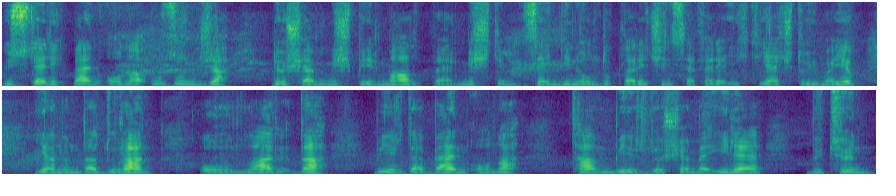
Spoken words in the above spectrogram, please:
Üstelik ben ona uzunca döşenmiş bir mal vermiştim. Zengin oldukları için sefere ihtiyaç duymayıp yanında duran oğullar da bir de ben ona tam bir döşeme ile bütün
